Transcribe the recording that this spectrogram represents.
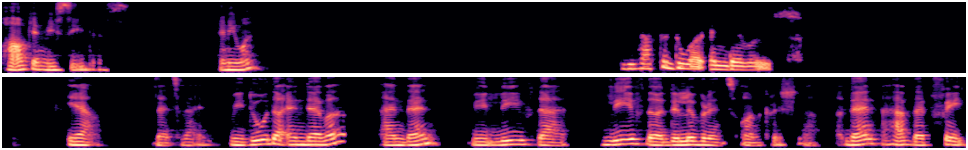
How can we see this? Anyone? We have to do our endeavors. Yeah, that's right. We do the endeavor and then we leave that, leave the deliverance on Krishna. Then have that faith.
